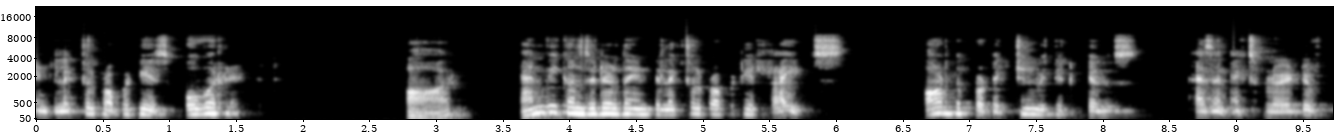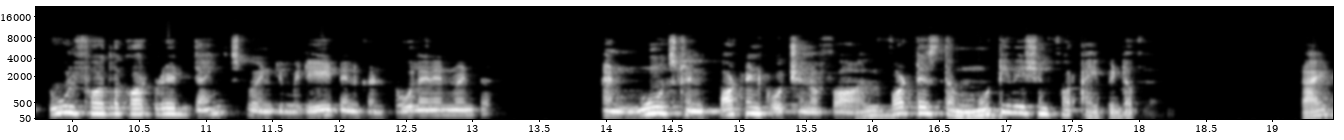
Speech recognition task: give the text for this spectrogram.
intellectual property is overrated? Or can we consider the intellectual property rights or the protection which it gives as an exploitative tool for the corporate giants to intimidate and control an inventor? And most important question of all, what is the motivation for IP development? Right?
